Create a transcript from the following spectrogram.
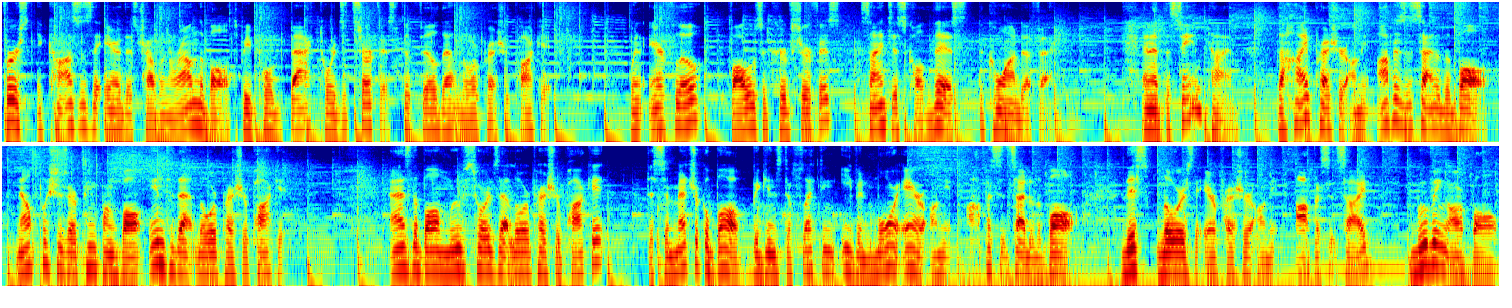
First, it causes the air that's traveling around the ball to be pulled back towards its surface to fill that lower pressure pocket. When airflow follows a curved surface, scientists call this the Coanda effect. And at the same time, the high pressure on the opposite side of the ball now pushes our ping pong ball into that lower pressure pocket. As the ball moves towards that lower pressure pocket, the symmetrical ball begins deflecting even more air on the opposite side of the ball. This lowers the air pressure on the opposite side, moving our ball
